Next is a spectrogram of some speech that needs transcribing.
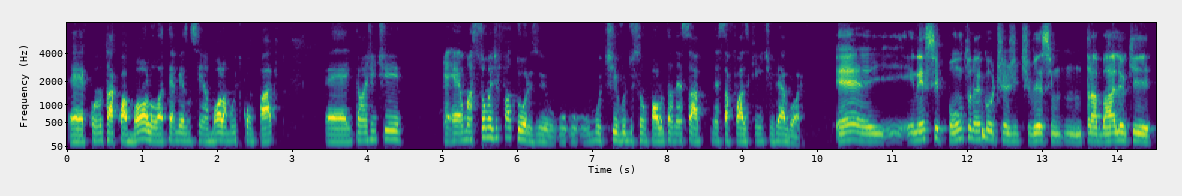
é, quando está com a bola, ou até mesmo sem a bola, muito compacto. É, então a gente. É, é uma soma de fatores o, o, o motivo de São Paulo estar tá nessa, nessa fase que a gente vê agora. É, e, e, nesse ponto, né, Coutinho, a gente vê assim, um trabalho que.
